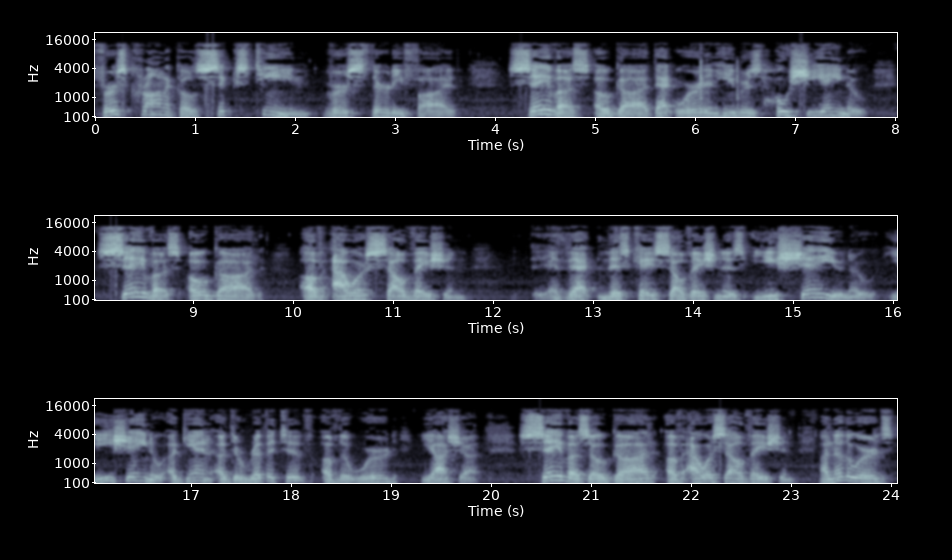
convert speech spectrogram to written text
First Chronicles 16, verse 35. Save us, O God. That word in Hebrew is Hoshienu. Save us, O God, of our salvation. And that in this case, salvation is Yishayunu. Yishenu. Again, a derivative of the word Yasha. Save us, O God, of our salvation. In other words,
